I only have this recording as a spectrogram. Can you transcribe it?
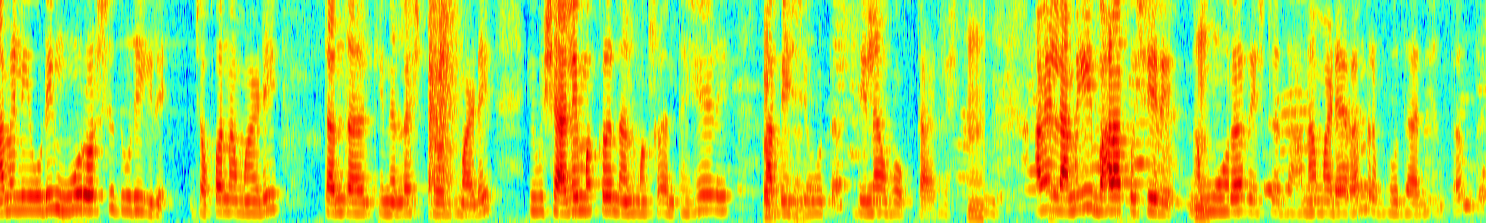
ಆಮೇಲೆ ಈ ಹುಡುಗಿ ಮೂರು ವರ್ಷದ ಹುಡುಗಿ ರೀ ಜೋಪಾನ ಮಾಡಿ ತಂದ ಆಕಿನೆಲ್ಲ ಇಷ್ಟು ದೊಡ್ಡ ಮಾಡಿ. ಇವು ಶಾಲೆ ಮಕ್ಕಳು ನನ್ನ ಮಕ್ಕಳು ಅಂತ ಹೇಳಿ ಆ ಬಿಸಿ ಊಟ ದಿನ ಹೋಗ್ತಾಳ್ರಿ. ಆಮೇಲೆ ನಮಗೆ ಭಾಳ ಖುಷಿ ರೀ. ನಮ್ಮ ಊರವ್ರು ಎಷ್ಟು ದಾನ ಮಾಡ್ಯಾರ ಅಂದ್ರೆ ಭೂದಾನಿ ಅಂತಂದು.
